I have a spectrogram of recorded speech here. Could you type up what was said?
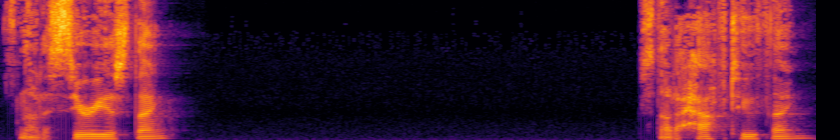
It's not a serious thing. It's not a have to thing.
